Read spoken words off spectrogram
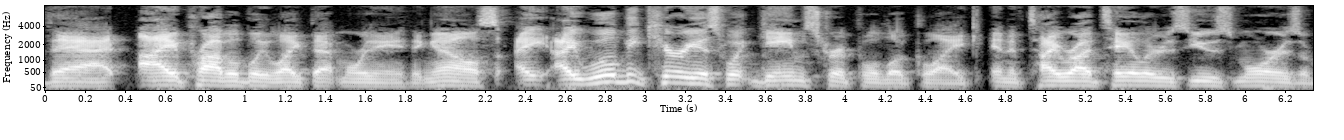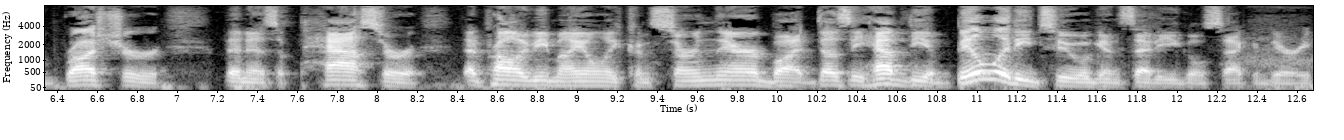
that I probably like that more than anything else. I, I will be curious what game script will look like. And if Tyrod Taylor is used more as a rusher than as a passer, that'd probably be my only concern there. But does he have the ability to against that Eagles secondary?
